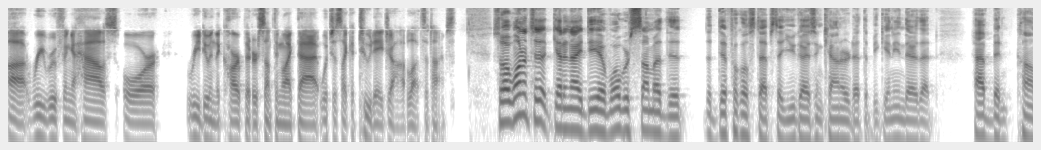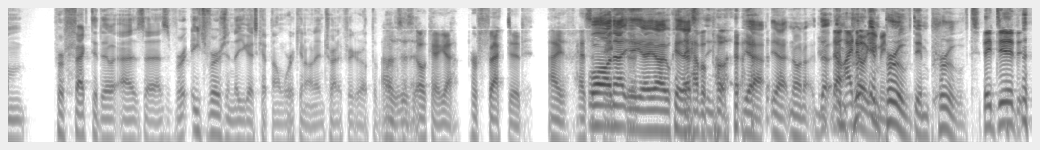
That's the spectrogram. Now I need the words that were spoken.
uh, re-roofing a house or redoing the carpet or something like that, which is like a two-day job lots of times. So I wanted to get an idea of what were some of the the difficult steps that you guys encountered at the beginning there that have become perfected as as ver- each version that you guys kept on working on and trying to figure out the Oh, bugs is- okay, yeah, perfected. I hesitate. Well, not, to- yeah, yeah. Okay, that's have a po- yeah, yeah. No, no. The No, I know mean. improved, improved. They did.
